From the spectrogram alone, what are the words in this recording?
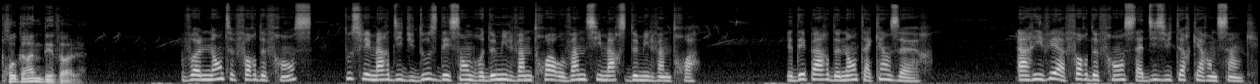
Programme des vols. Vol Nantes-Fort-de-France, tous les mardis du 12 décembre 2023 au 26 mars 2023. Départ de Nantes à 15h. Arrivée à Fort-de-France à 18h45.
